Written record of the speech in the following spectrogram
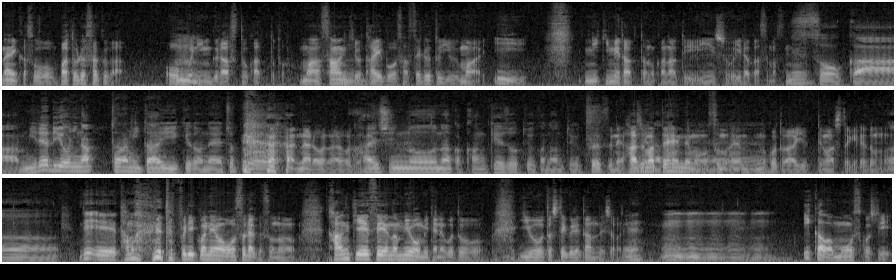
何かそうバトル作がオープニングラストカットと、まあ3期を待望させるという、まあいい2期目だったのかなという印象を抱かせますね。そうか。見れるようになったら見たいけどね。ちょっと なるほどなるほど、配信のなんか関係上というかなんというかそうですね始まった辺でもその辺のことは言ってましたけれども、うん。で、えー、玉めとプリコネはおそらくその関係性の妙みたいなことを言おうとしてくれたんでしょうね。うんうんうんうんうん。以下はもう少し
